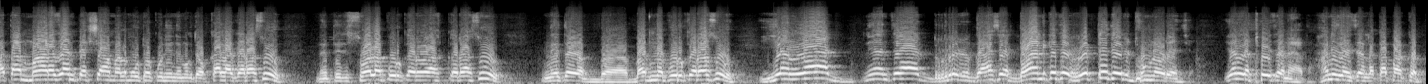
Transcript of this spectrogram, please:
आता महाराजांपेक्षा आम्हाला मोठं कोणी नाही. मग तो कलाकार असू नाही तरी सोलापूरकर असू नाही तर ब- बदनापूरकर असू यांना यांच्या र- अशा दांडके ते रट्टे ते ढोंगणावर यांच्या. यांना ठेवायचं नाही आता. हानी जायचं यांना कपाकप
